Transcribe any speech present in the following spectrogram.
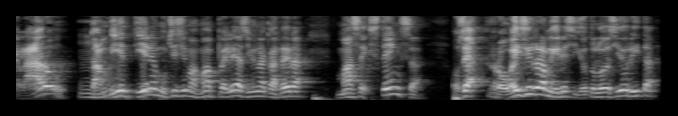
claro, también tiene muchísimas más peleas y una carrera más extensa. O sea, Robesi Ramírez, y yo te lo decía ahorita,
